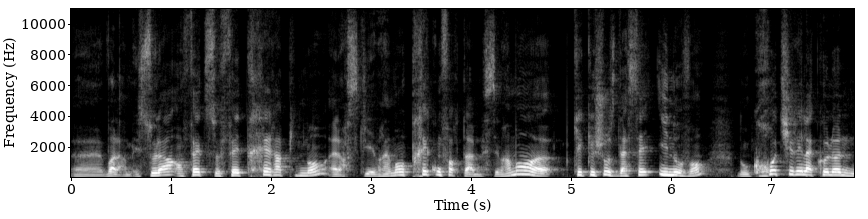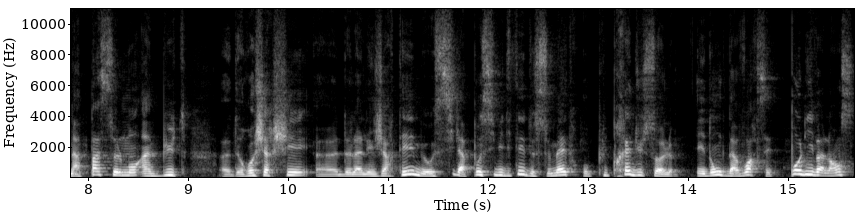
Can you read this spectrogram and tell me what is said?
Voilà, mais cela en fait se fait très rapidement, alors ce qui est vraiment très confortable. C'est vraiment quelque chose d'assez innovant. Donc retirer la colonne n'a pas seulement un but euh, de rechercher de la légèreté, mais aussi la possibilité de se mettre au plus près du sol, et donc d'avoir cette polyvalence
